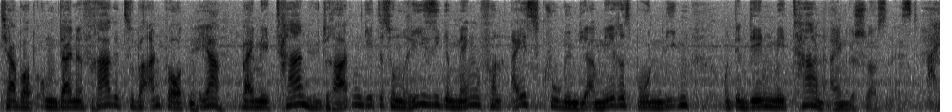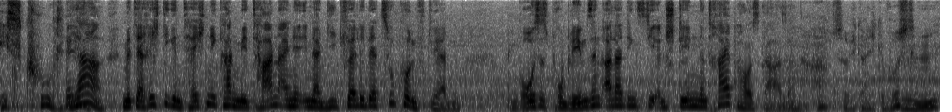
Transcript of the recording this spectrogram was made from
Tja, Bob, um deine Frage zu beantworten. Ja. Bei Methanhydraten geht es um riesige Mengen von Eiskugeln, die am Meeresboden liegen und in denen Methan eingeschlossen ist. Eiskugeln? Ja, mit der richtigen Technik kann Methan eine Energiequelle der Zukunft werden. Ein großes Problem sind allerdings die entstehenden Treibhausgase. Ah, das habe ich gar nicht gewusst. Mhm.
